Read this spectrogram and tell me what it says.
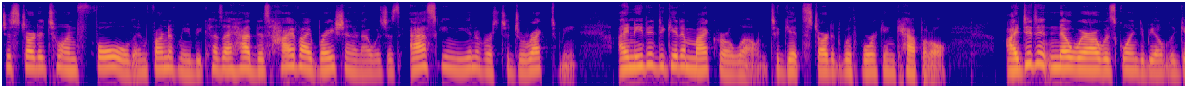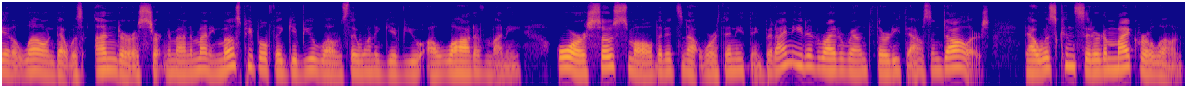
just started to unfold in front of me because I had this high vibration and I was just asking the universe to direct me. I needed to get a micro loan to get started with working capital. I didn't know where I was going to be able to get a loan that was under a certain amount of money. Most people, if they give you loans, they want to give you a lot of money or so small that it's not worth anything. But I needed right around $30,000. That was considered a micro loan.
